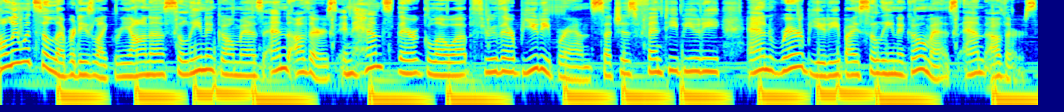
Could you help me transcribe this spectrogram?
Hollywood celebrities like Rihanna, Selena Gomez, and others enhance their glow up through their beauty brands such as Fenty Beauty and Rare Beauty by Selena Gomez and others.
